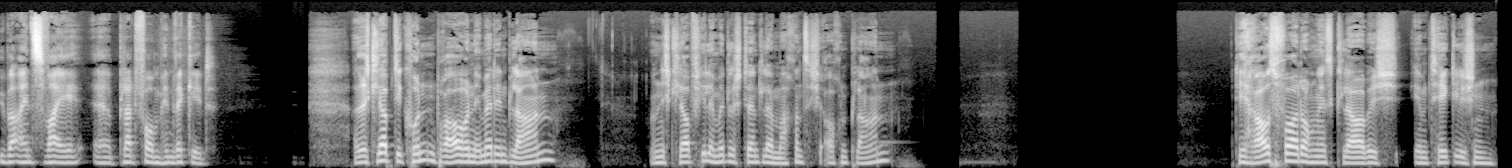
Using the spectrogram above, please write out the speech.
über ein, zwei äh, Plattformen hinweg geht. Also ich glaube, die Kunden brauchen immer den Plan und ich glaube, viele Mittelständler machen sich auch einen Plan. Die Herausforderung ist, glaube ich, im täglichen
